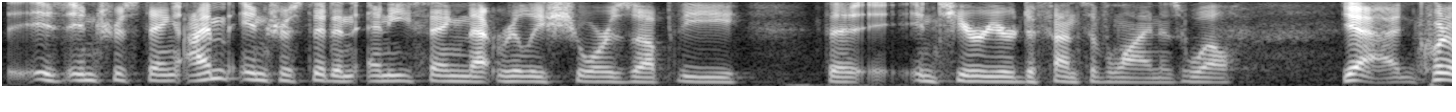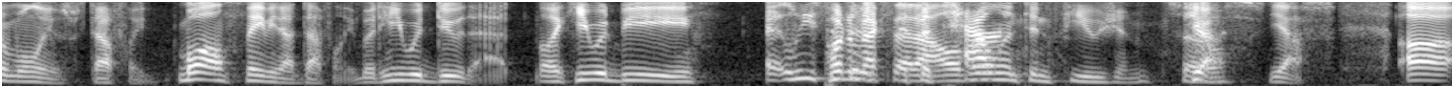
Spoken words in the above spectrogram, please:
is interesting. I'm interested in anything that really shores up the the interior defensive line as well. Yeah, and Quinnen Williams would definitely. Well, maybe not definitely, but he would do that. Like he would be At least put it's him a, next to it's a talent infusion. So Yes, yes. Uh,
